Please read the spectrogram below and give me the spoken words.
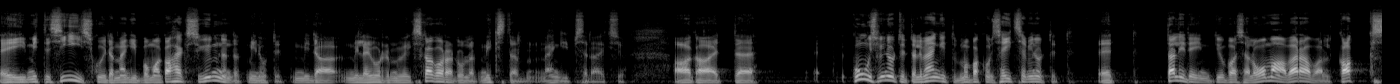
ei, mitte siis, kui ta mängib oma kaheksakümnendat minutit, mida, mille juurde me võiks ka korra tulla, et miks ta mängib seda, eks ju. aga et eh, kuus minutit oli mängitud, ma pakun seitse minutit, et ta oli teinud juba seal oma väraval kaks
